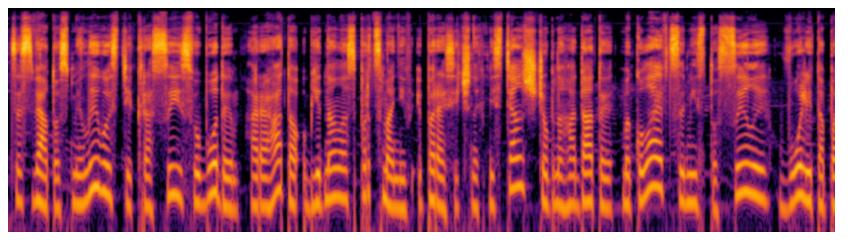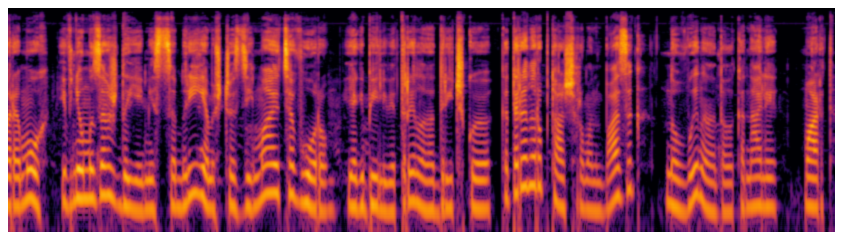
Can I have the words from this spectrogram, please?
Це свято сміливості, краси і свободи. А регата об'єднала спортсменів і пересічних містян, щоб нагадати, Миколаїв це місто сили, волі та перемог, і в ньому завжди є місце мріям, що здіймаються вгору, як білі вітрила над річкою. Катерина Рупташ, Роман Базик. Новини на телеканалі Март.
